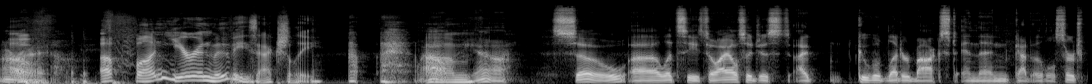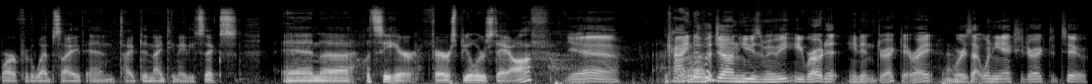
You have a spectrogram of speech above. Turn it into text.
All right. A fun year in movies, actually. Wow. Um, yeah. So uh, let's see. So I also just I googled Letterboxd and then got a little search bar for the website and typed in 1986. And uh, let's see here. Ferris Bueller's Day Off. Yeah, kind of a John Hughes movie. He wrote it. He didn't direct it, right? Or is that one he actually directed too?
